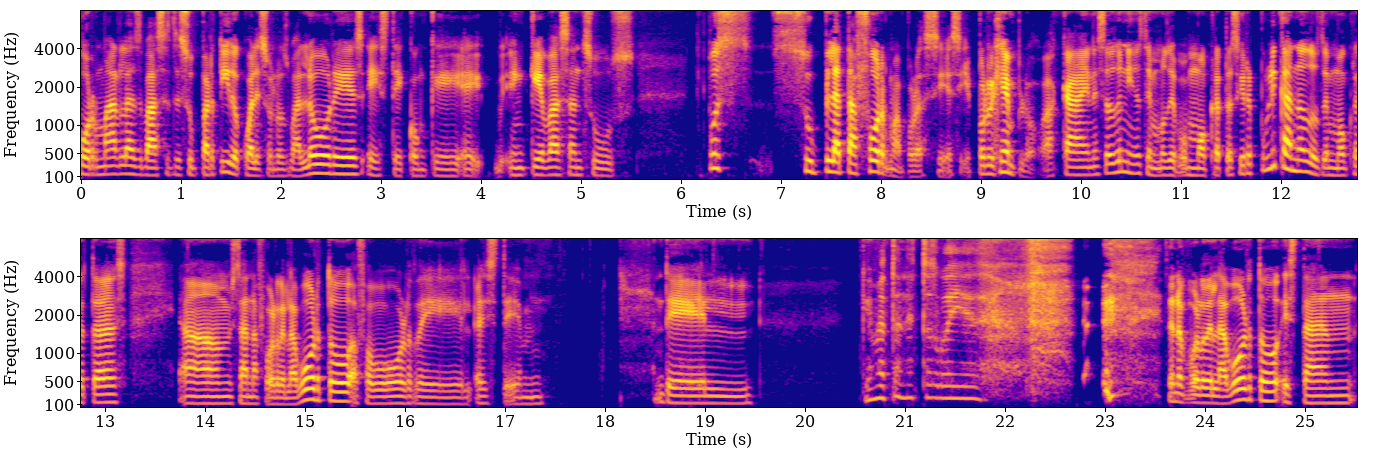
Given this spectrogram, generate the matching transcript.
formar las bases de su partido, cuáles son los valores, este, con qué, eh, en qué basan sus, pues, su plataforma, por así decir. Por ejemplo, acá en Estados Unidos tenemos demócratas y republicanos. Los demócratas están a favor del aborto, a favor del, este, del, ¿qué matan estos güeyes? están a favor del aborto, están,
